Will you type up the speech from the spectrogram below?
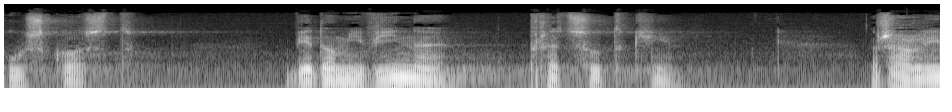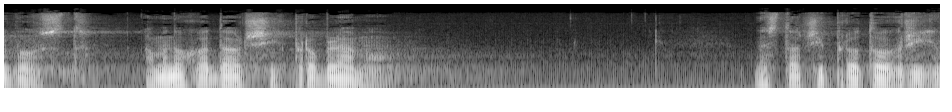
úzkost, biedomi winy, predsudki, żarliwość, a mnoho dalszych problemów. Nestačí proto hřích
